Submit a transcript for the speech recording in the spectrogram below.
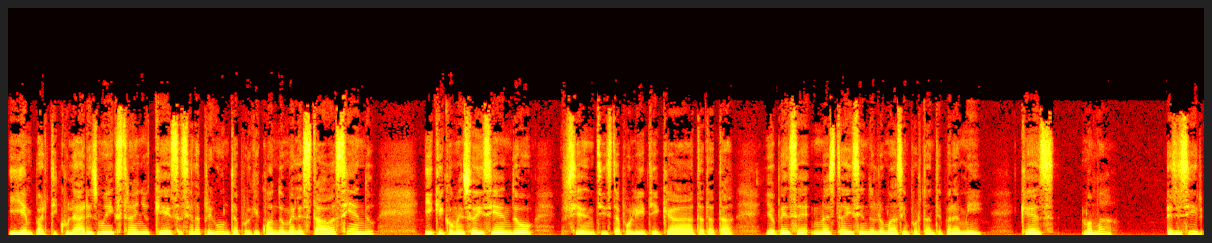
y en particular es muy extraño que esa sea la pregunta, porque cuando me la estaba haciendo y que comenzó diciendo cientista política, ta, ta, ta, yo pensé, no está diciendo lo más importante para mí, que es mamá. Es decir,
